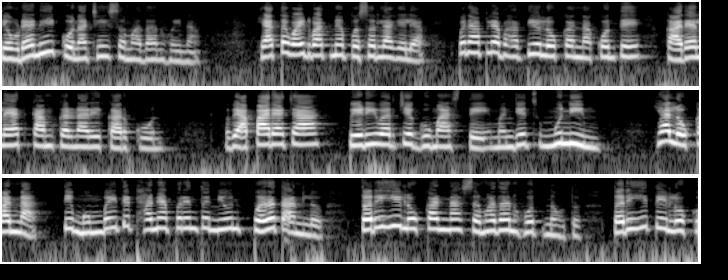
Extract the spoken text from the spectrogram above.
तेवढ्यानेही कोणाचेही समाधान होईना. ह्या तर वाईट बातम्या पसरल्या गेल्या पण आपल्या भारतीय लोकांना कोणते कार्यालयात काम करणारे कारकून? व्यापाऱ्याच्या पेढीवरचे गुमास्ते म्हणजेच मुनीम. ह्या लोकांना ते मुंबई ते ठाण्यापर्यंत नेऊन परत आणलं तरीही लोकांना समाधान होत नव्हतं. तरीही ते लोक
